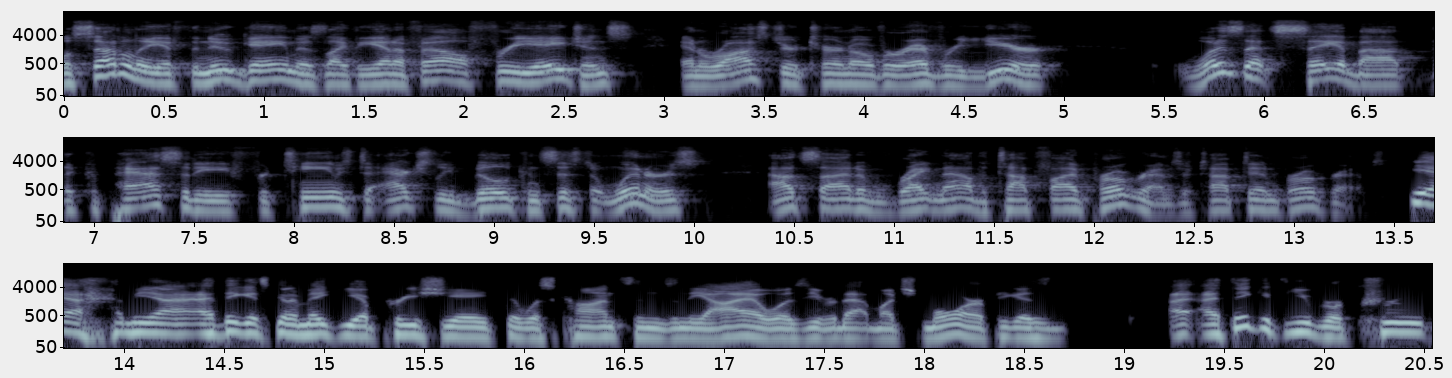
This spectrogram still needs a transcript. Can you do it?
well, suddenly, if the new game is like the NFL, free agents and roster turnover every year, what does that say about the capacity for teams to actually build consistent winners outside of right now the top five programs or top 10 programs? Yeah. I mean, I think it's going to make you appreciate the Wisconsins and the Iowas even that much more because I, I think if you recruit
